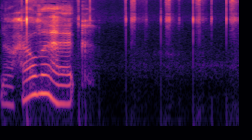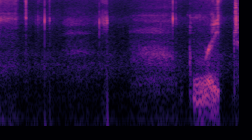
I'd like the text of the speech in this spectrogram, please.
Now how the heck Great.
